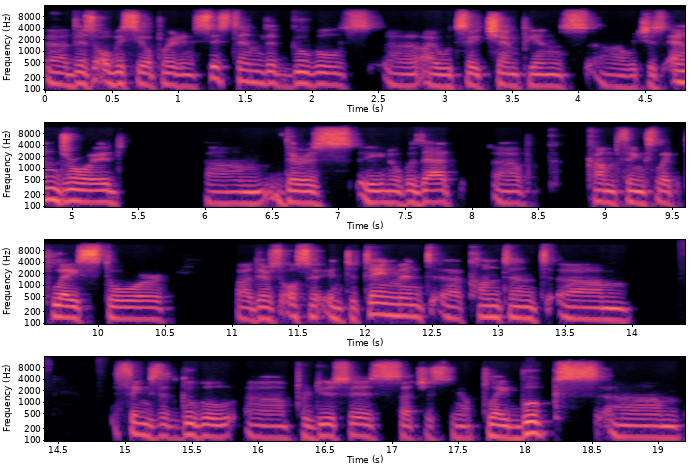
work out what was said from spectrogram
uh, there's obviously operating system that google's uh, i would say champions uh, which is android. Um, there's you know with that uh, come things like play store. Uh, there's also entertainment content. Um, things that Google uh, produces, such as you know play books, um,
